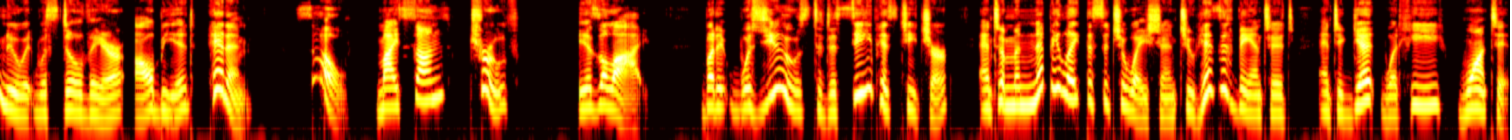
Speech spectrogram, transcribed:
knew it was still there, albeit hidden. So, my son's truth is a lie, but it was used to deceive his teacher and to manipulate the situation to his advantage and to get what he wanted.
